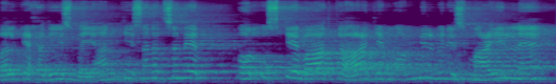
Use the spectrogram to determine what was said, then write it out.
بلکہ حدیث بیان کی سند سمیت، اور اس کے بعد کہا کہ معمل بن اسماعیل نے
